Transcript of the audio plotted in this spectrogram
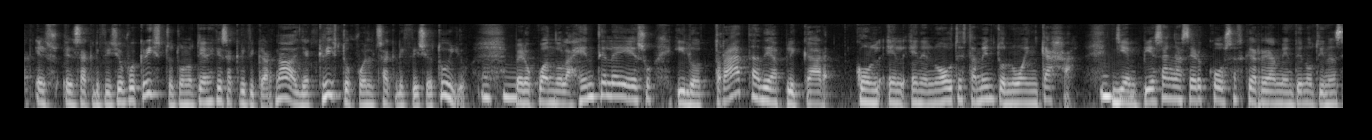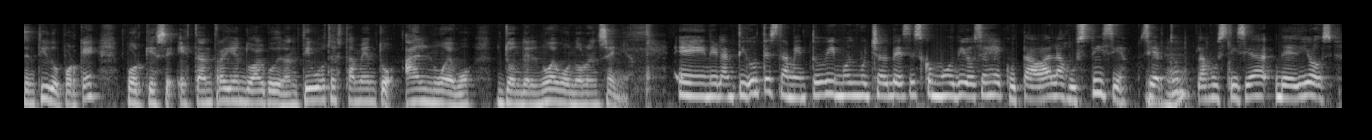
el, el, sacrificio fue Cristo, tú no tienes que sacrificar nada, ya Cristo fue el sacrificio tuyo. Pero cuando la gente lee eso y lo trata de aplicar con el, en el Nuevo Testamento no encaja y empiezan a hacer cosas que realmente no tienen sentido. ¿Por qué? Porque se están trayendo algo del Antiguo Testamento al Nuevo donde el Nuevo no lo enseña. En el Antiguo Testamento vimos muchas veces cómo Dios ejecutaba la justicia, ¿cierto? La justicia de Dios.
